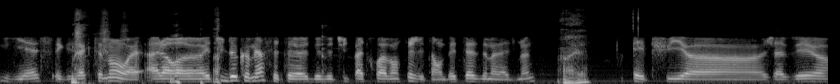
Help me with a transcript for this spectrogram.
Yes, exactement, ouais. Alors, euh, études de commerce, c'était des études pas trop avancées. J'étais en BTS de management. Ouais. Et puis, euh, j'avais euh,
